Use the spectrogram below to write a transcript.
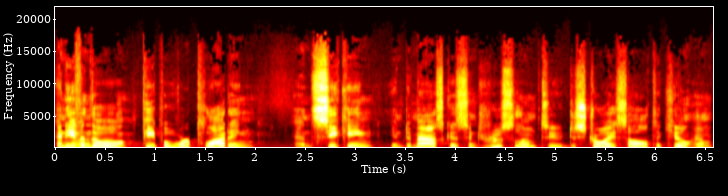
And even though people were plotting and seeking in Damascus and Jerusalem to destroy Saul, to kill him,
